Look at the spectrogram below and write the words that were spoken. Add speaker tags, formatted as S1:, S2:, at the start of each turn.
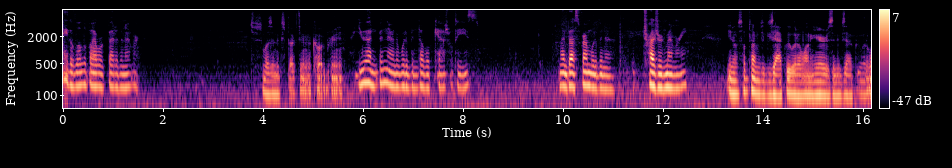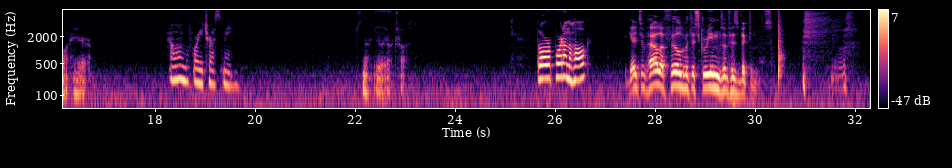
S1: Hey, the lullaby worked better than ever.
S2: Just wasn't expecting a code green.
S1: You hadn't been there, there would have been double the casualties. My best friend would have been a treasured memory.
S2: You know, sometimes exactly what I want to hear isn't exactly what I want to hear.
S1: How long before you trust me?
S2: It's not you I don't trust.
S1: Thor, report on the Hulk?
S3: The gates of hell are filled with the screams of his victims.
